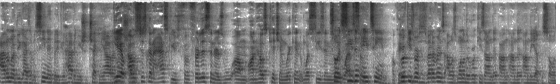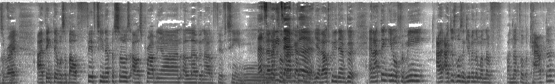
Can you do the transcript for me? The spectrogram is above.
I don't know if you guys ever seen it, but if you haven't, you should check me out. On Yeah. I was just gonna ask you for, for listeners um, on Hell's Kitchen. Where can what season? So it's what season episode? 18. Okay. Rookies versus veterans. I was one of the rookies on the on, on the on the episodes. Right. I think there was about 15 episodes. I was probably on 11 out of 15. That's And then I pretty damn back at the good. Yeah, that was pretty damn good. And I think you know, for me, I, I just wasn't giving them enough enough of a character.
